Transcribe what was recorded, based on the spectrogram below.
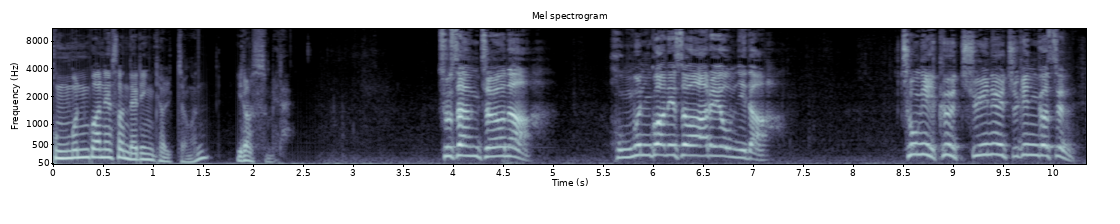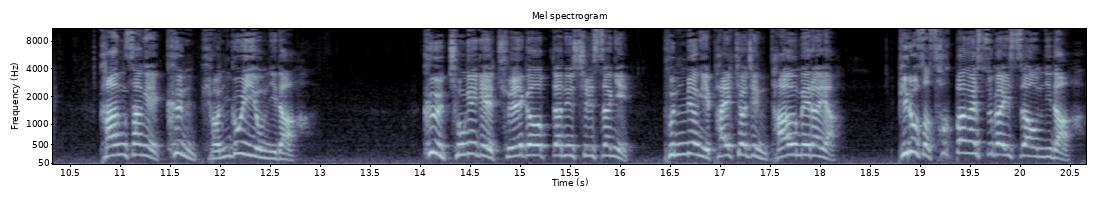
홍문관에서 내린 결정은 이렇습니다. 주상 전하, 홍문관에서 아뢰옵니다. 종이 그 주인을 죽인 것은 강상의 큰 변고이옵니다. 그 종에게 죄가 없다는 실상이 분명히 밝혀진 다음에라야 비로소 석방할 수가 있사옵니다.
